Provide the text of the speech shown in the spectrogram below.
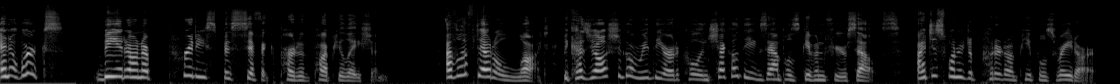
And it works, be it on a pretty specific part of the population. I've left out a lot because y'all should go read the article and check out the examples given for yourselves. I just wanted to put it on people's radar.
